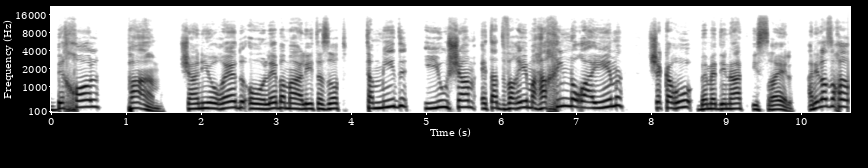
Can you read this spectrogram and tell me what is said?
בכל פעם שאני יורד או עולה במעלית הזאת, תמיד יהיו שם את הדברים הכי נוראיים שקרו במדינת ישראל. אני לא זוכר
